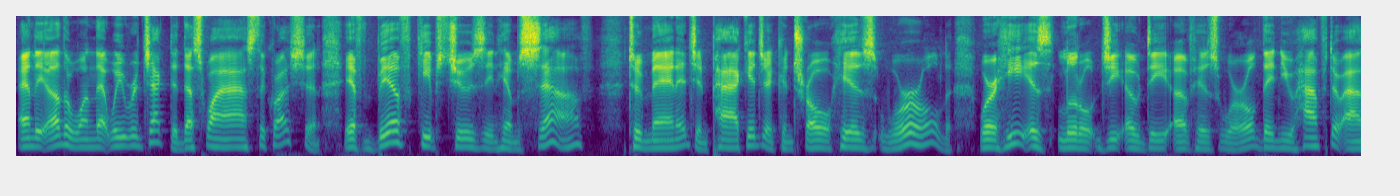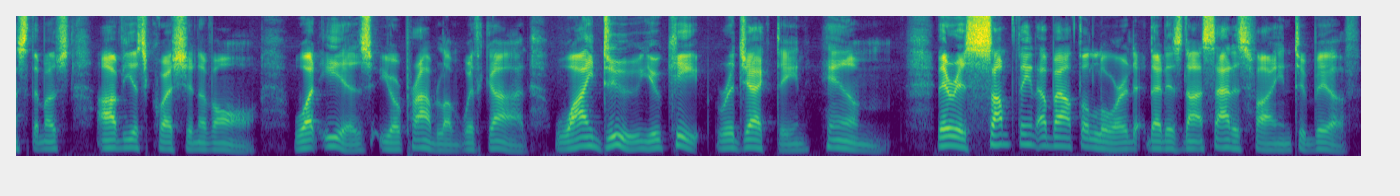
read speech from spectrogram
and the other one that we rejected. That's why I asked the question. If Biff keeps choosing himself to manage and package and control his world, where he is little God of his world, then you have to ask the most obvious question of all. What is your problem with God? Why do you keep rejecting Him? There is something about the Lord that is not satisfying to Biff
